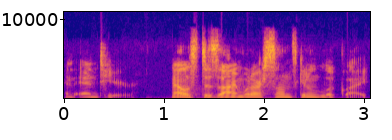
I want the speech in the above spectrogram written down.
and end here. Now let's design what our sun's going to look like.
